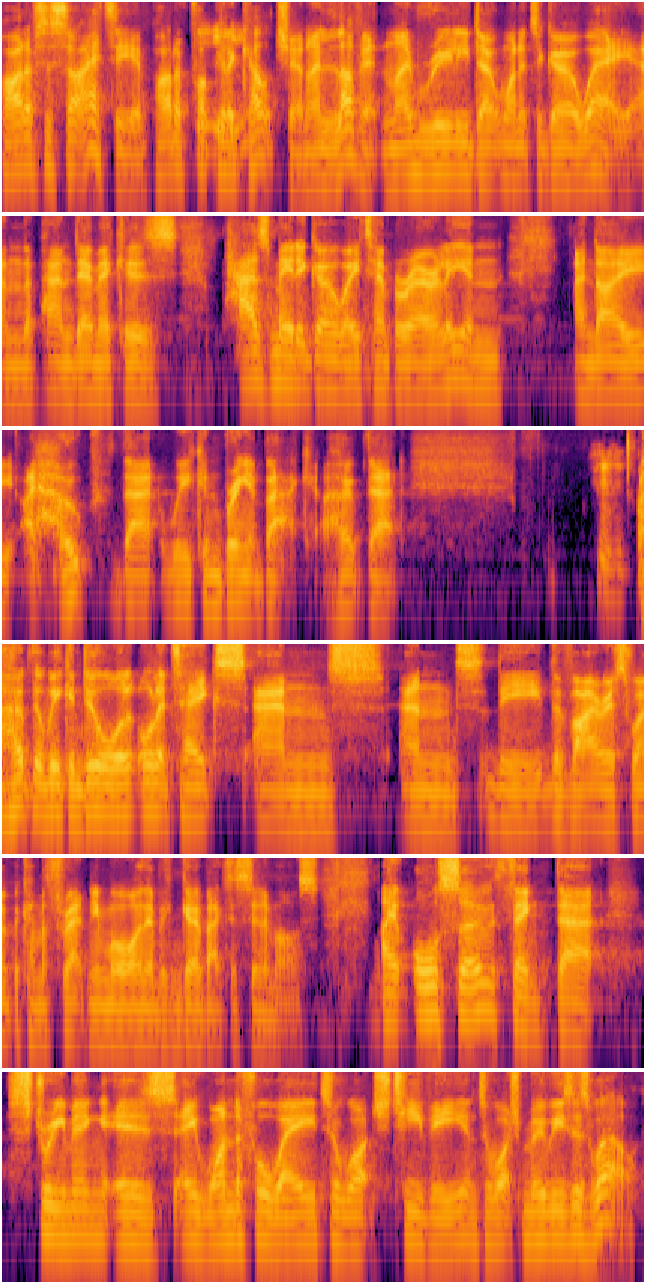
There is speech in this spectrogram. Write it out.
part of society and part of popular mm-hmm. culture. And I love it. And I really don't want it to go away. And the pandemic is, has made it go away temporarily. And, and I, I hope that we can bring it back. I hope that, I hope that we can do all, all it takes and and the the virus won't become a threat anymore and then we can go back to cinemas. I also think that streaming is a wonderful way to watch TV and to watch movies as well.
